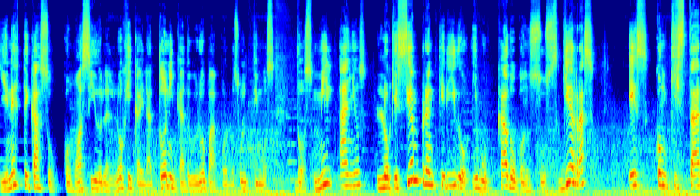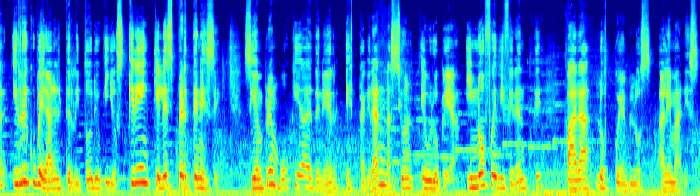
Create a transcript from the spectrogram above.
Y en este caso, como ha sido la lógica y la tónica de Europa por los últimos 2000 años, lo que siempre han querido y buscado con sus guerras es conquistar y recuperar el territorio que ellos creen que les pertenece, siempre en búsqueda de tener esta gran nación europea. Y no fue diferente para los pueblos alemanes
